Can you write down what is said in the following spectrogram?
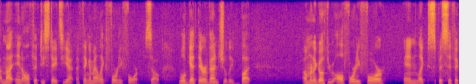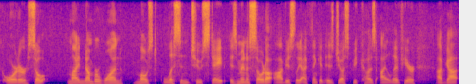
I'm not in all 50 states yet. I think I'm at like 44. So We'll get there eventually, but I'm going to go through all 44 in like specific order. So my number one most listened to state is Minnesota. Obviously, I think it is just because I live here. I've got,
